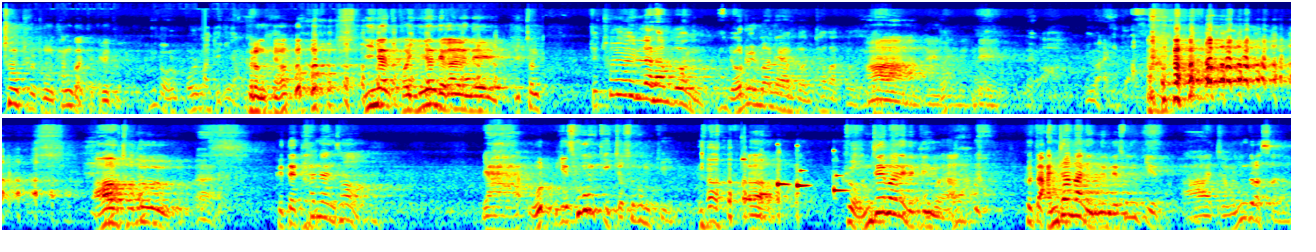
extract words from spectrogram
6천 킬로 정도 탄 것 같아요. 그래도 얼- 얼마 되긴 안. 그런가요? 2년 거의 2년 돼가는데 6천. 제 토요일 날 한번 한 열흘 만에 한 번 타봤거든요. 아, 네, 네, 네. 네. 아, 이거 아니다. 아, 저도 네. 그때 타면서 야 오- 이게 소금기 있죠 소금기. 어. 그 언제 만에 느낀 거야? 그것도 앉아만 있는데 소금기. 아 정말 힘들었어요.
